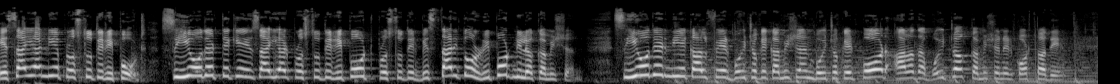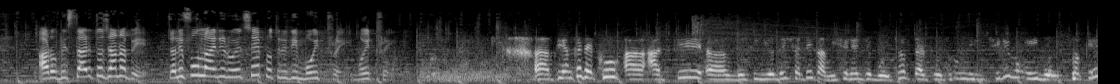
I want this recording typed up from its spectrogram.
এসআইআর নিয়ে প্রস্তুতি রিপোর্ট। সিইওদের থেকে এসআইআর প্রস্তুতি রিপোর্ট প্রস্তুতির বিস্তারিত রিপোর্ট নিল কমিশন। সিইওদের নিয়ে কাল ফের বৈঠকে কমিশন বৈঠকের পর আলাদা বৈঠক কমিশনের কর্তাদের। আরও বিস্তারিত জানাবে। টেলিফোন লাইনে রয়েছে প্রতিনিধি মৈত্রে মৈত্রে। আহ, প্রিয়াঙ্কা দেখো আজকে সিইওদের সাথে কমিশনের যে বৈঠক তার প্রথম দিন ছিল এবং এই বৈঠকে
